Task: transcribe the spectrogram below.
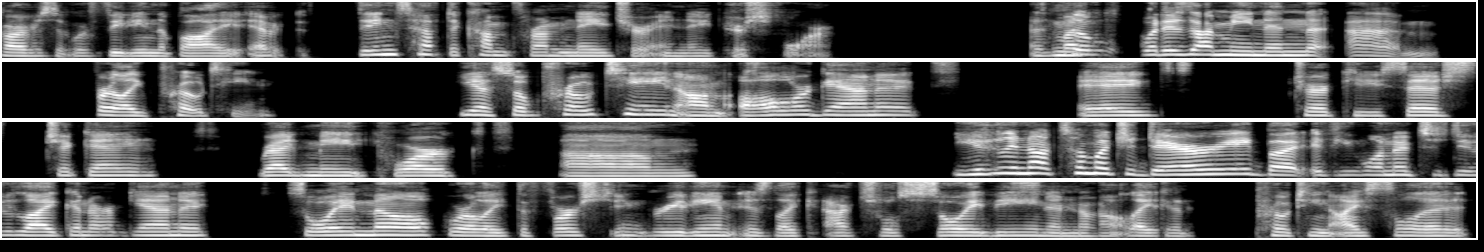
carbs that we're feeding the body. Things have to come from nature in nature's form. As much. So what does that mean in um for like protein? Yeah, so protein, um, all organic, eggs, turkey, fish, chicken, red meat, pork. Um, usually not so much dairy, but if you wanted to do like an organic soy milk where like the first ingredient is like actual soybean and not like a protein isolate,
